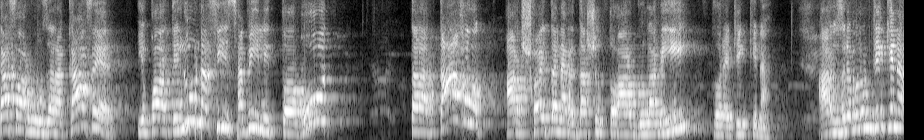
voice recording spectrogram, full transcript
কাফারু যারা কাফের, ইকাতিলুনা ফি সাবিলিত তারা তাগুত আর শয়তানের দাসত্ব আর গোলামি করে, ঠিক কিনা? আর জোরে বলুন, ঠিক কিনা?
